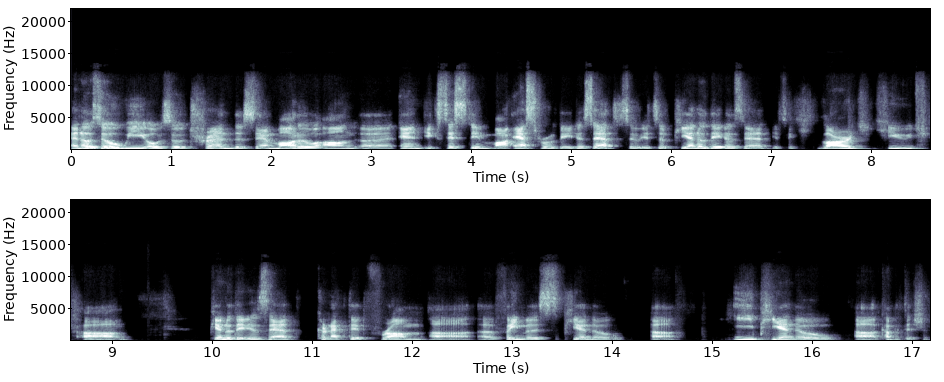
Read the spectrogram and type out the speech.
And also, we also trained the same model on uh, an existing Maestro data set. So it's a piano data set. It's a large, huge uh, piano data set collected from uh, a famous piano, uh, e-piano uh, competition.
